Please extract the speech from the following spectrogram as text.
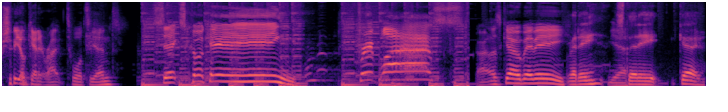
I'm sure you'll get it right towards the end. Six cooking! Fruit blast! Alright, let's go, baby! Ready? Yeah. Steady. Go.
